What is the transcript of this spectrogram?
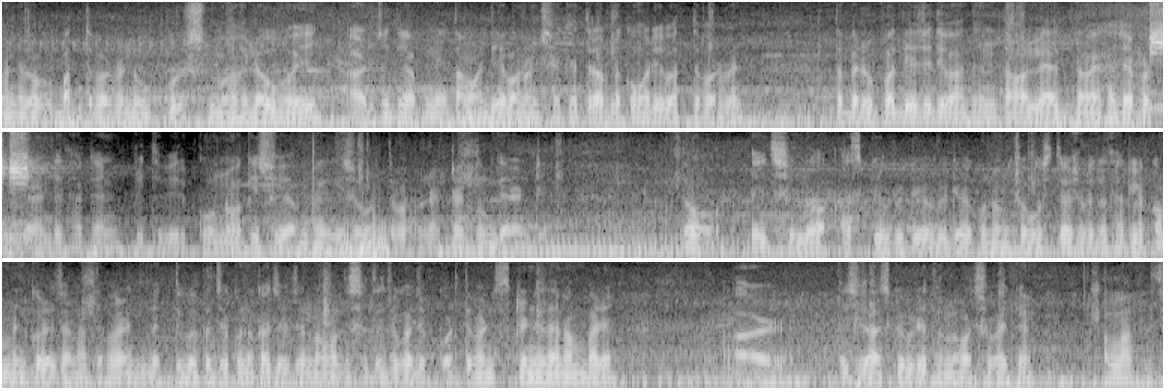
মানে বাঁধতে পারবেন। পুরুষ, মহিলা, উভয়ই। আর যদি আপনি তামা দিয়ে বানান, সেক্ষেত্রে আপনি কোমরেই বাঁধতে পারবেন। তবে রূপা দিয়ে যদি বাঁধেন, তাহলে একদম এক হাজার পার্সেন্ট গ্যারান্টি থাকেন। পৃথিবীর কোনো কিছুই আপনাকে কিছু করতে পারবেন এটা একদম গ্যারান্টি তো এই ছিল আজকের ভিডিও ভিডিও কোনো অংশ বুঝতে অসুবিধা থাকলে কমেন্ট করে জানাতে পারেন। ব্যক্তিগত যে কোনো কাজের জন্য আমাদের সাথে যোগাযোগ করতে পারেন স্ক্রিনে দেওয়া নাম্বারে আর এই ছিল আজকের ভিডিও ধন্যবাদ সবাইকে। আল্লাহ হাফেজ।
